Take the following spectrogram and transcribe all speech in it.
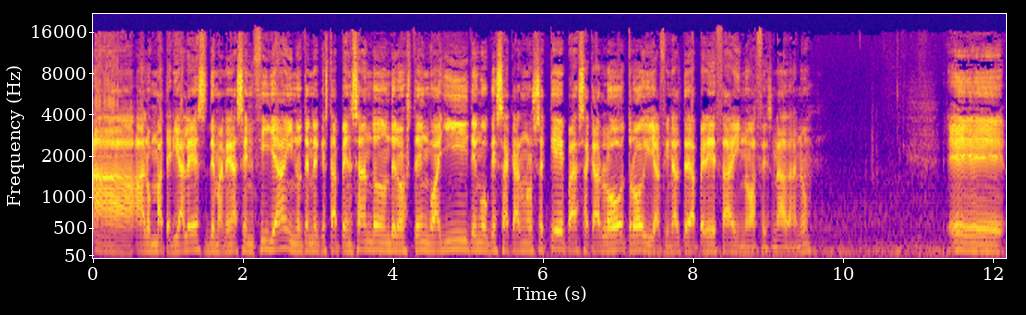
a, los materiales de manera sencilla y no tener que estar pensando dónde los tengo allí, tengo que sacar no sé qué para sacar lo otro y al final te da pereza y no haces nada, ¿no? Eh,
